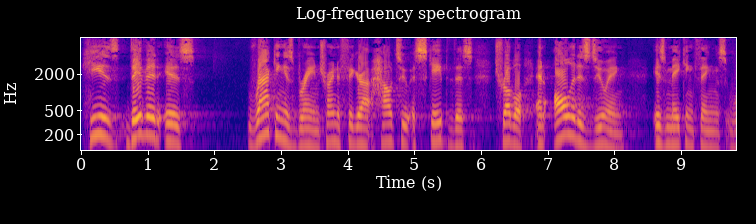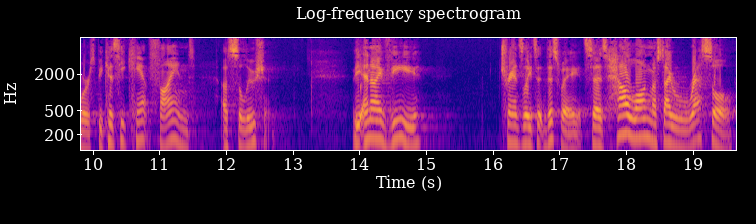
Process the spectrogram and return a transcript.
he is, David is racking his brain trying to figure out how to escape this trouble. And all it is doing is making things worse because he can't find a solution. The NIV translates it this way. It says, How long must I wrestle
